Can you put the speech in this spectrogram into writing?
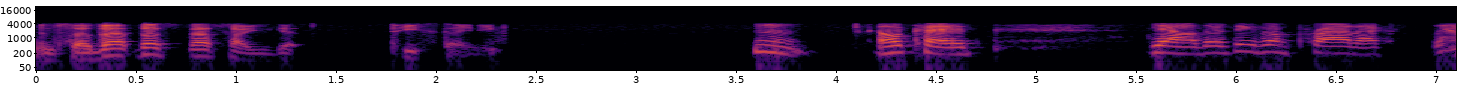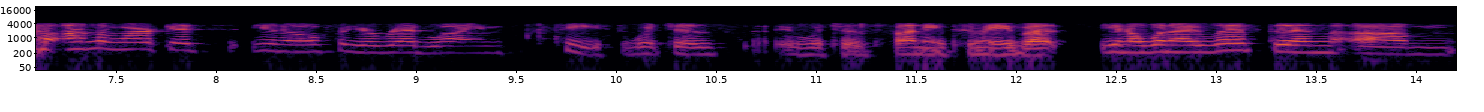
and so that that's that's how you get teeth staining. Hmm. Okay. Yeah, there's even products on the market, you know, for your red wine teeth, which is which is funny to me. But you know, when I lived in um,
